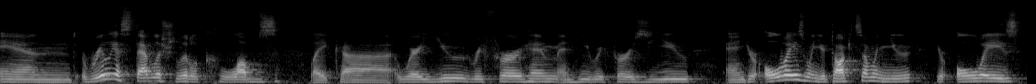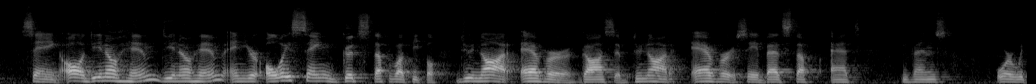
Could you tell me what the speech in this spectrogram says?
and really establish little clubs like uh, where you refer him and he refers you. And you're always when you're talking to someone new you're always saying oh do you know him? Do you know him? And you're always saying good stuff about people. Do not ever gossip. Do not ever say bad stuff at events or with,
